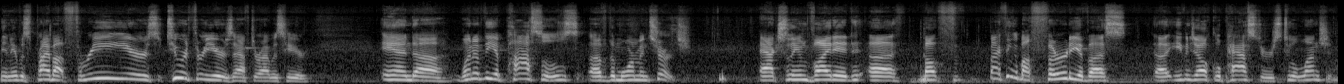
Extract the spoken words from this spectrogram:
and it was probably about three years, two or three years after I was here. And uh, one of the apostles of the Mormon church actually invited uh, about, I think about 30 of us uh, evangelical pastors to a luncheon.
